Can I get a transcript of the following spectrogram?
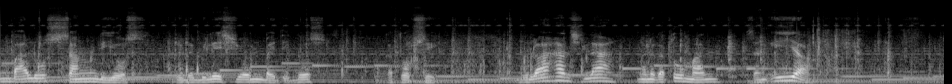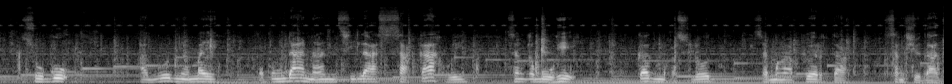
Ang balos sang Dios, Revelation 22:14. Bulahan sila nga nagatuman sang iya sugo agud nga may katungdanan sila sa kahoy sang kabuhi kag makaslod sa mga puwerta sang syudad.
